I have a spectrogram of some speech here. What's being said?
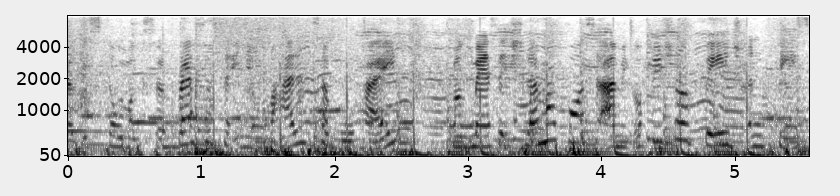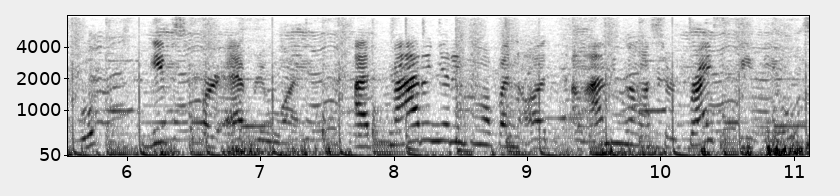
na gustong magsorpresa sa inyong mahal sa buhay, mag-message lamang po sa aming official page on Facebook, Gifts for Everyone. At maaari nyo rin po mapanood ang aming mga surprise videos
